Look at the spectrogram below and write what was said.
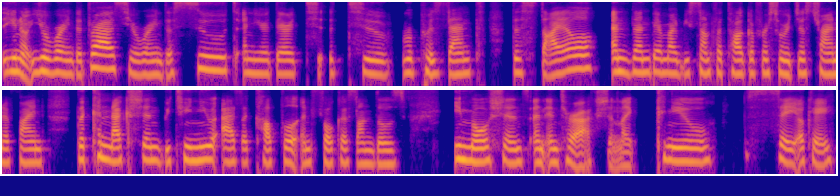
you know you're wearing the dress you're wearing the suit and you're there to, to represent the style. And then there might be some photographers who are just trying to find the connection between you as a couple and focus on those emotions and interaction. Like can you say okay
